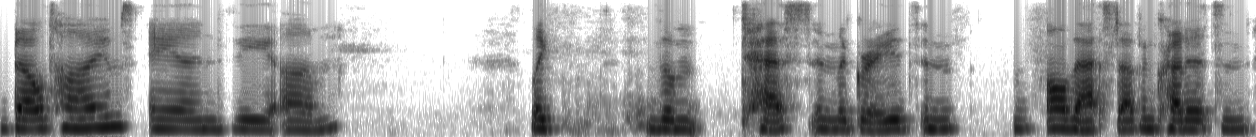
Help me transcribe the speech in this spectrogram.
bell times and the um like the tests and the grades and all that stuff and credits and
